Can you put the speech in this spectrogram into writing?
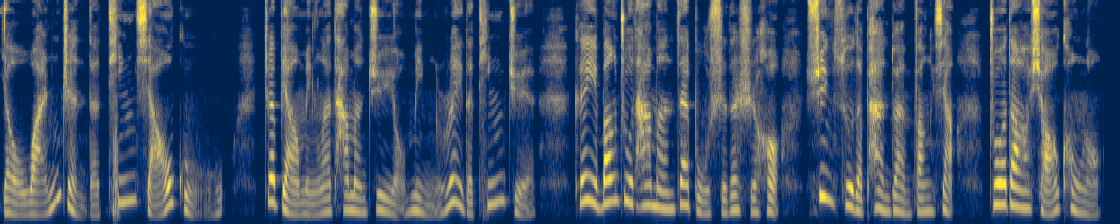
有完整的听小骨。这表明了它们具有敏锐的听觉，可以帮助它们在捕食的时候迅速地判断方向，捉到小恐龙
